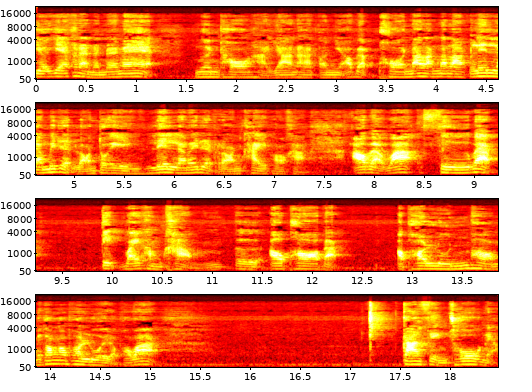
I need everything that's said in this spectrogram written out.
เยอะแยะขนาดนั้นด้วยแม่ เงินทองหายากนะคะตอนนี้เอาแบบพอน่ารักน่ารักเล่นแล้วไม่เดือดร้อนตัวเอง เล่นแล้วไม่เดือดร้อนใครพอค่ะ เอาแบบว่าซื้อแบบติดไว้ขำๆเออ เอาพอแบบ เอาพอลุ้นพอไม่ต้องเอาพอรวยหรอกเพราะว่า การเสี่ยงโชคเนี่ย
